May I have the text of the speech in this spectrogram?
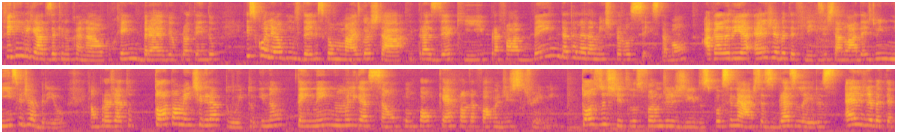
fiquem ligados aqui no canal, porque em breve eu pretendo escolher alguns deles que eu mais gostar e trazer aqui pra falar bem detalhadamente pra vocês, tá bom? A galeria LGBTflix está no ar desde o início de abril, é um projeto totalmente gratuito e não tem nenhuma ligação com qualquer plataforma de streaming. Todos os títulos foram dirigidos por cineastas brasileiros LGBT+,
